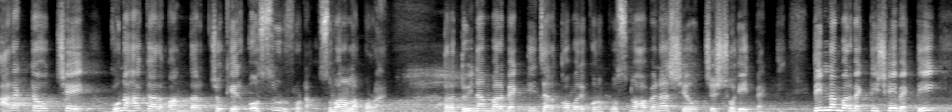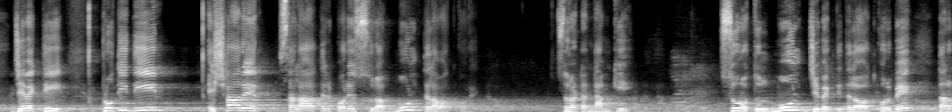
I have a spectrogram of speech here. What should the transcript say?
আর একটা হচ্ছে গুনাহাগার বান্দার চোখের অশ্রুর ফোঁটা, সুবহানাল্লাহ পড়ায়। তাহলে দুই নাম্বার ব্যক্তি যার কবরে কোনো প্রশ্ন হবে না, সে হচ্ছে শহীদ ব্যক্তি। তিন নাম্বার ব্যক্তি সেই ব্যক্তি যে ব্যক্তি প্রতিদিন ইশারের সালাতের পরে সুরা মূল তেলাওয়াত করে। সুরাটার নাম কি? সুরতুল মূল, যে ব্যক্তি তেলাওয়াত করবে, তার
